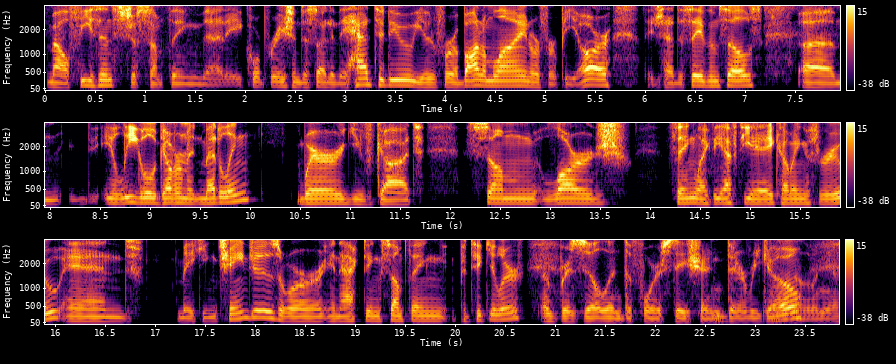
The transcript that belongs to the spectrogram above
malfeasance, just something that a corporation decided they had to do, either for a bottom line or for PR. They just had to save themselves. Um, illegal government meddling, where you've got some large thing like the FDA coming through and making changes or enacting something particular. Uh, Brazil and deforestation. There we go. another one, yeah.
